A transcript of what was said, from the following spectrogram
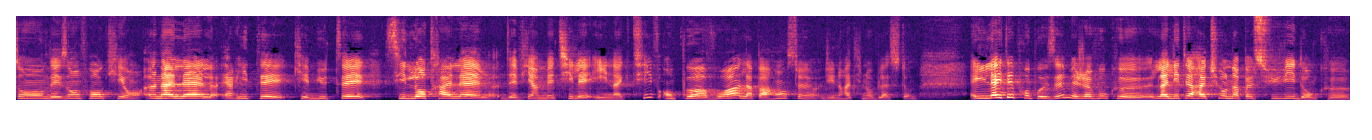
Dans des enfants qui ont un allèle hérité qui est muté, si l'autre allèle devient méthylé et inactif, on peut avoir l'apparence d'une rétinoblastome. Et il a été proposé, mais j'avoue que la littérature n'a pas suivi, donc euh,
